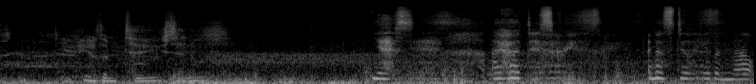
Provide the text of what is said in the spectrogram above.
Do you hear them too, Sinos? Yes, I heard their screams, and I still hear them now.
